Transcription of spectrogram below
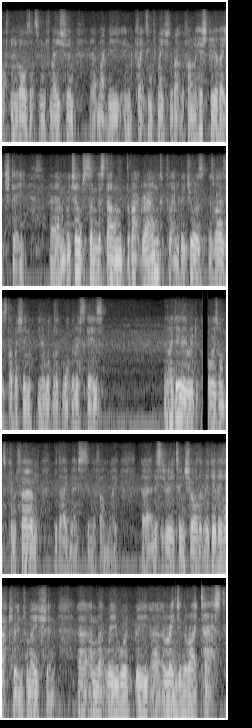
often involves lots of information. Uh, it might be in collecting information about the family history of HD, um, which helps us understand the background for that individual as, as well as establishing you know, what, the, what the risk is. And ideally we'd always want to confirm the diagnosis in the family Uh, and this is really to ensure that we're giving accurate information uh, and that we would be uh, arranging the right test.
